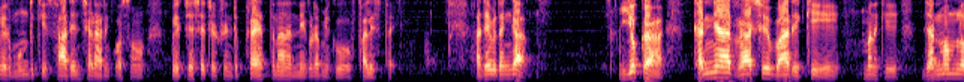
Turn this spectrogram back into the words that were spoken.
మీరు ముందుకి సాధించడానికి కోసం మీరు చేసేటటువంటి ప్రయత్నాలన్నీ కూడా మీకు ఫలిస్తాయి. అదేవిధంగా ఈ యొక్క కన్యా రాశి వారికి మనకి జన్మంలో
